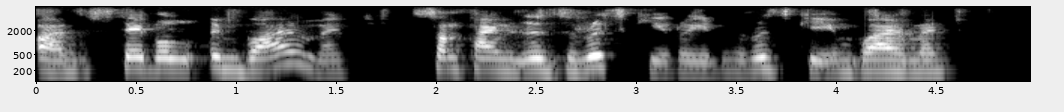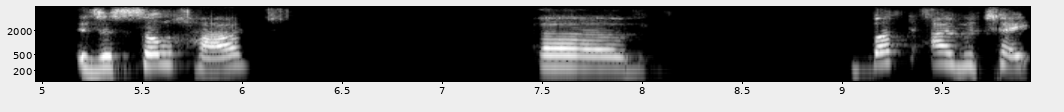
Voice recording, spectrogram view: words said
and stable environment. Sometimes it's risky, really risky environment. Is still hard. Uh, but I would say,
